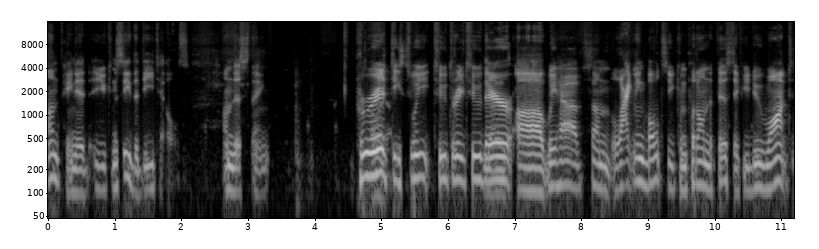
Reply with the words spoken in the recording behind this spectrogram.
unpainted. You can see the details on this thing. Pretty sweet. Two three two there. Uh, we have some lightning bolts you can put on the fist if you do want.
